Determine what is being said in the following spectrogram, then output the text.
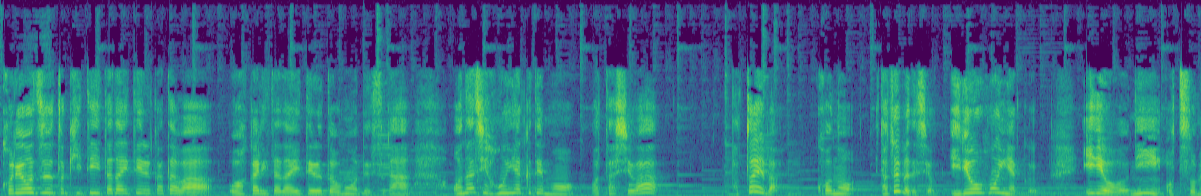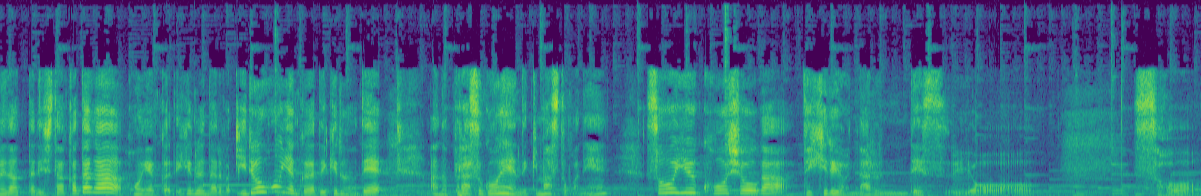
これをずっと聞いていただいている方はお分かりいただいていると思うんですが同じ翻訳でも私は例えばこの例えばですよ医療翻訳医療にお勤めだったりした方が翻訳ができるんであれば医療翻訳ができるのであのプラス5円できますとかねそういう交渉ができるようになるんですよ。そ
